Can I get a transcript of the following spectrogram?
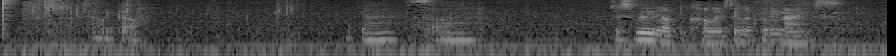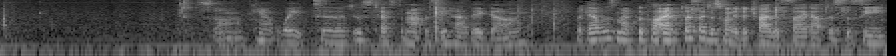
There we go. Yeah, so just really love the colors. They look really nice. So I can't wait to just test them out to see how they go. But that was my quick haul. And plus I just wanted to try this site out just to see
